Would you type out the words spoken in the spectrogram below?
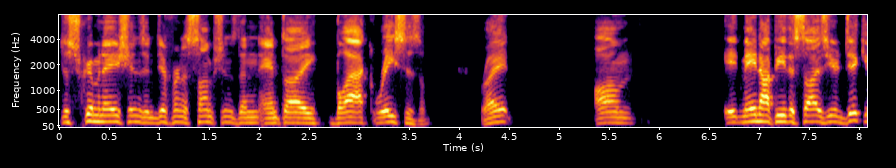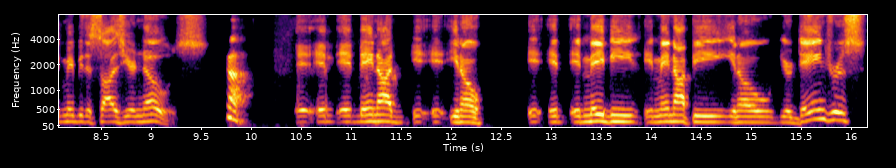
discriminations and different assumptions than anti-black racism, right? Um, it may not be the size of your dick; it may be the size of your nose. Huh. It, it, it, may not, it, you know, it, it, it may be, it may not be, you know, you're dangerous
